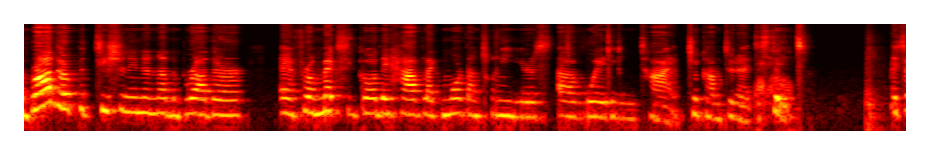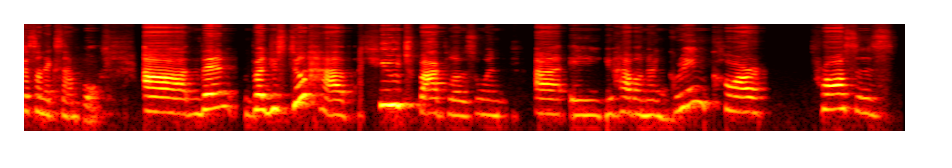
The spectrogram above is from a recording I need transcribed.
a brother petitioning another brother and from Mexico, they have like more than 20 years of waiting time to come to the United. States. It's just an example. Uh, then, but you still have huge backlogs when uh, a, you have on a green card process uh,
